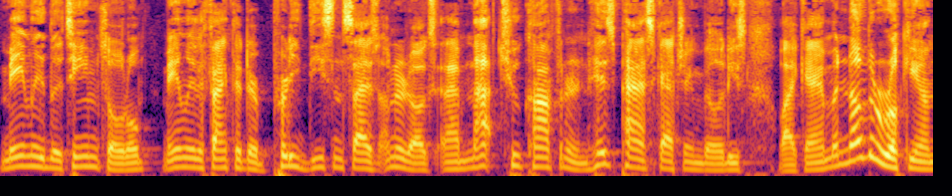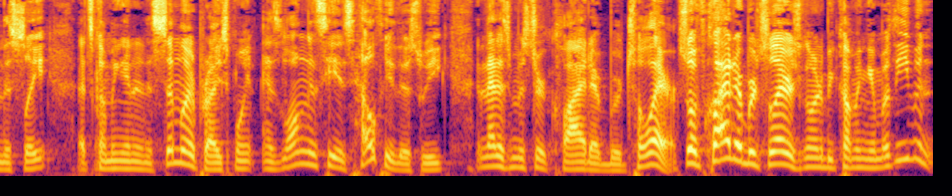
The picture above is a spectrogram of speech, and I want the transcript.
mainly the team total, mainly the fact that they're pretty decent sized underdogs, and I'm not too confident in his pass catching abilities like I am another rookie on this slate that's coming in a similar price point as long as he is healthy this week, and that is Mr. Clyde Edwards Helaire. So if Clyde Edwards Helaire is going to be coming in with even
